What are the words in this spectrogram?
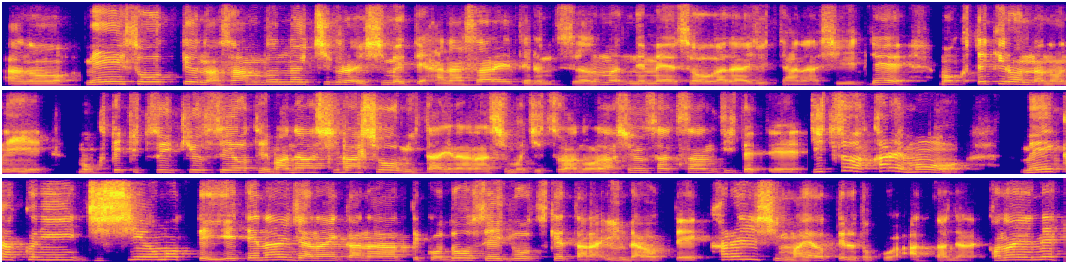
あの、瞑想っていうのは3分の1ぐらい占めて話されてるんですよね。瞑想が大事って話。で、目的論なのに、目的追求性を手放しましょうみたいな話も実は野田俊作さんっててて、実は彼も明確に自信を持って言えてないんじゃないかなって、こう、どう制御をつけたらいいんだろうって、彼自身迷ってるとこがあったんじゃないこの辺ね、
